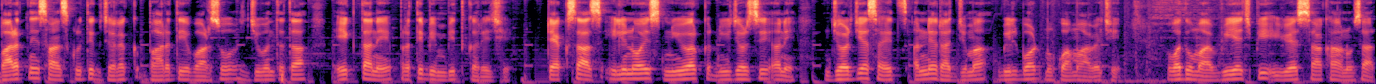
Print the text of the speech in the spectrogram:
ભારતની સાંસ્કૃતિક ઝલક ભારતીય વારસો, જીવંતતા, એકતાને પ્રતિબિંબિત કરે છે. Texas, Illinois, New York New Jersey અને જોર્જિયા સહિત અન્ય રાજ્યોમાં બિલબોર્ડ મૂકવામાં આવે છે. વધુમાં, વીએચપી યુએસ શાખા અનુસાર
